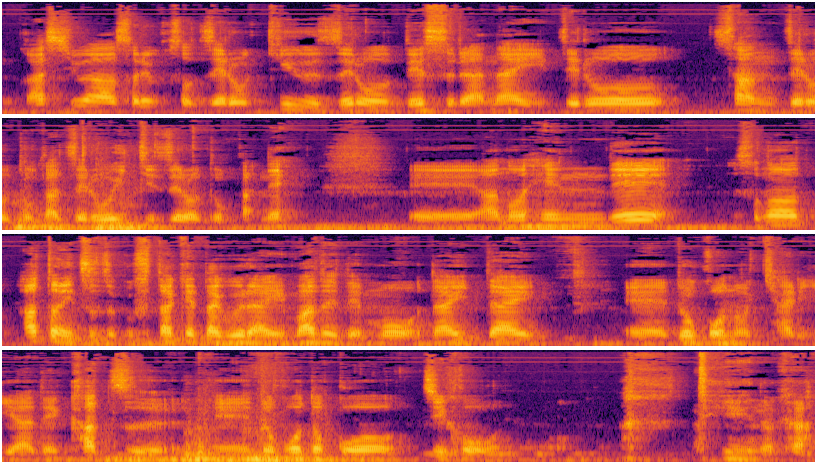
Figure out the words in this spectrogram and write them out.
昔はそれこそ090ですらない030とか010とかね、えー、あの辺で、その後に続く2桁ぐらいまででも、だいたい、えー、どこのキャリアで、かつ、えー、どこどこ地方 っていうのが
